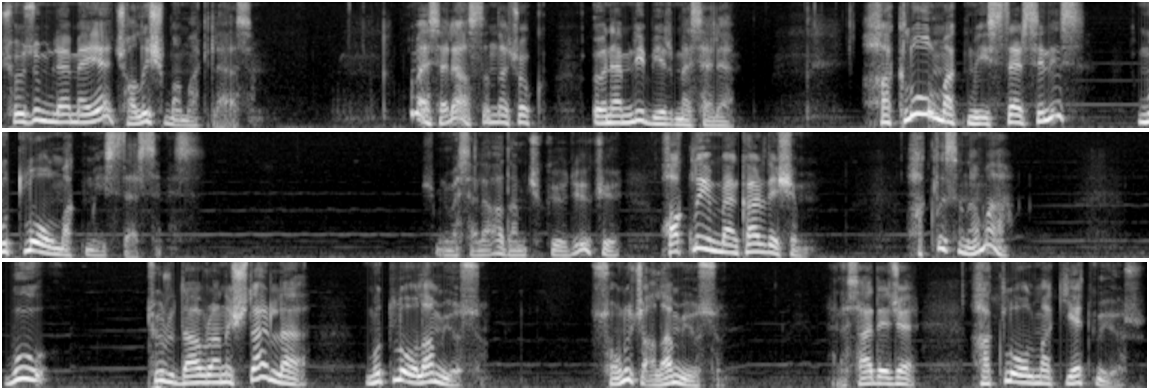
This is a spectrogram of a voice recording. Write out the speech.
çözümlemeye çalışmamak lazım. Bu mesele aslında çok önemli bir mesele. Haklı olmak mı istersiniz, mutlu olmak mı istersiniz? Şimdi mesela adam çıkıyor diyor ki, haklıyım ben kardeşim. Haklısın ama bu tür davranışlarla mutlu olamıyorsun. Sonuç alamıyorsun. Yani sadece haklı olmak yetmiyor.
